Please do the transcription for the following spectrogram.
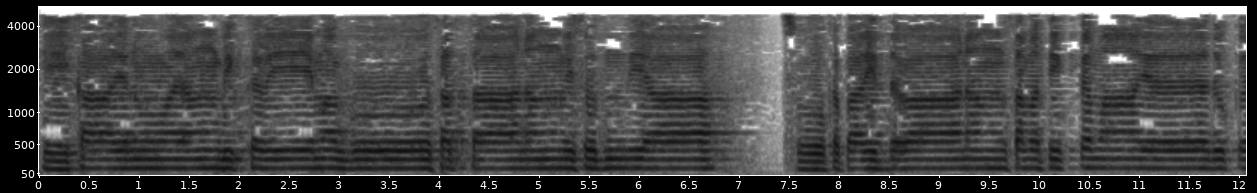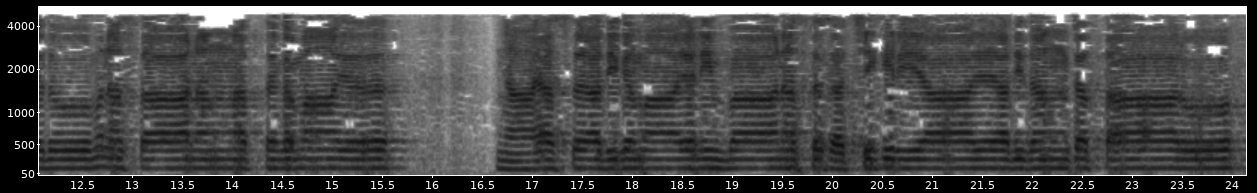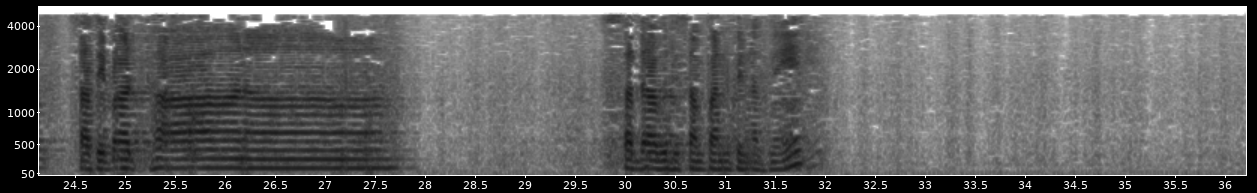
ඒකායනෝ අයං වික්කවේ මග්ගෝ සත්තානං විසුද්ධියා ශෝක පරිද්දවානං සමතික්කමාය දුක්ඛ දෝමනස්සානං අත්තගමාය ඥායස්ස අධිගමාය නිබ්බානස්ස සච්චිකිරියාය අදිදං චත්තාරෝ සතිපට්ඨානා සද්ධා බුද්ධ සම්පන්න පින්වත්නි.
